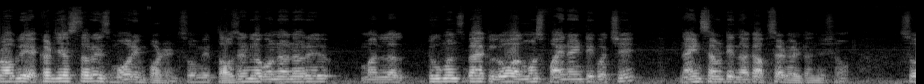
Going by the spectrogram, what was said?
ప్రాబ్లీ ఎక్కడ చేస్తారో ఇస్ మోర్ ఇంపార్టెంట్ సో మీరు థౌసండ్లో కొన్నారు మళ్ళీ టూ మంత్స్ బ్యాక్లో ఆల్మోస్ట్ ఫైవ్ నైన్టీకి వచ్చి నైన్ సెవెంటీన్ దాకా అప్ సైడ్ వెళ్ళటం చూసాం. సో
